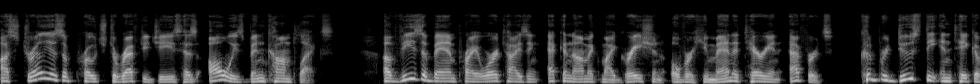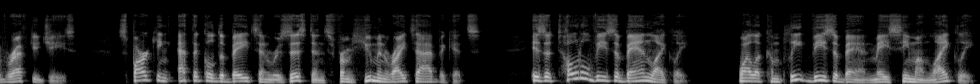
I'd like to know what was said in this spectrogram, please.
Australia's approach to refugees has always been complex. A visa ban prioritizing economic migration over humanitarian efforts could reduce the intake of refugees, sparking ethical debates and resistance from human rights advocates. Is a total visa ban likely? While a complete visa ban may seem unlikely,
